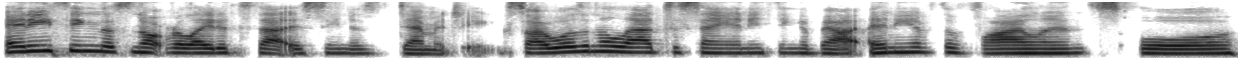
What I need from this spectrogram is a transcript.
anything that's not related to that is seen as damaging. So I wasn't allowed to say anything about any of the violence or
